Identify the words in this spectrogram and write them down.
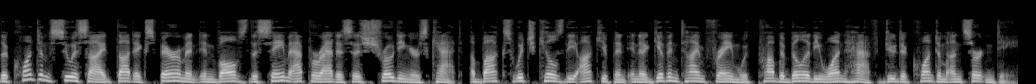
The quantum suicide thought experiment involves the same apparatus as Schrödinger's cat, a box which kills the occupant in a given time frame with probability one-half due to quantum uncertainty.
